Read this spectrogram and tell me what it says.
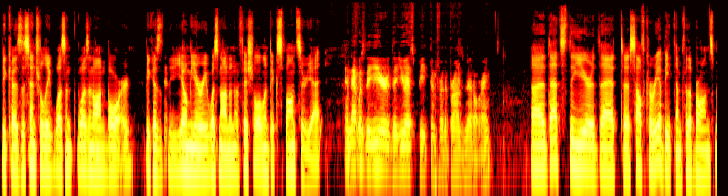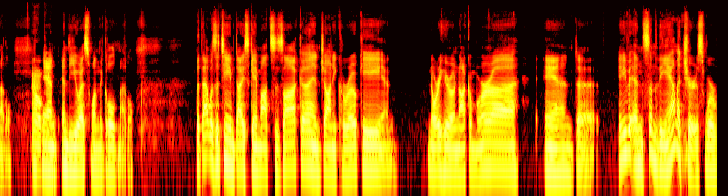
because the Central League wasn't wasn't on board because the Yomiuri was not an official Olympic sponsor yet. And that was the year the U.S. beat them for the bronze medal, right? Uh, that's the year that uh, South Korea beat them for the bronze medal, oh, okay. and and the U.S. won the gold medal. But that was a team Daisuke Matsuzaka and Johnny Kuroki and Norihiro Nakamura and uh, even and some of the amateurs were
